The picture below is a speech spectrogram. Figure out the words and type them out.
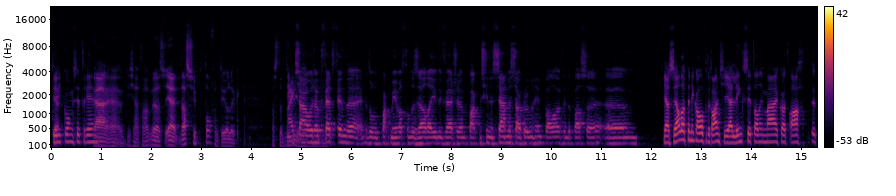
Diddy Kong zit erin. Ja, ja, die zaten al. Maar dat is, ja, dat is super tof natuurlijk. Als het op die maar ik zou het ook vet vinden. Ik bedoel, pak meer wat van de Zelda-universum. Pak misschien een Samus, zou ik er ook nog in vinden passen. Ehm, Ja, Zelda vind ik al op het randje. Ja, Link zit al in Mario Kart 8. Het,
